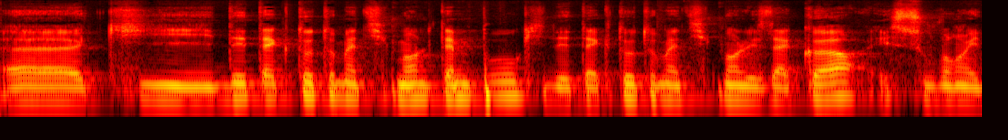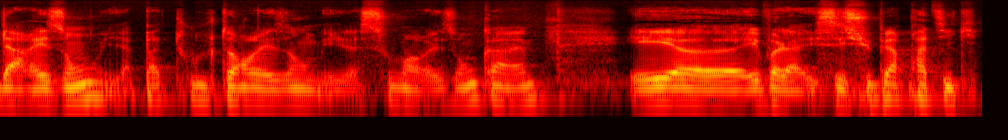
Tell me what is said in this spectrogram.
euh, qui détecte automatiquement le tempo, qui détecte automatiquement les accords, et souvent il a raison, il n'a pas tout le temps raison, mais il a souvent raison quand même, et, euh, voilà, et c'est super pratique.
